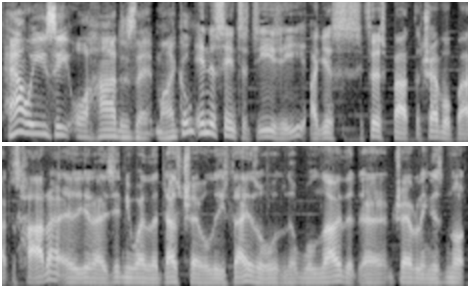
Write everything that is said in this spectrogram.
how easy or hard is that, Michael? In a sense, it's easy. I guess the first part, the travel part, is harder. Uh, you know, as anyone that does travel these days or will know that uh, traveling is not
